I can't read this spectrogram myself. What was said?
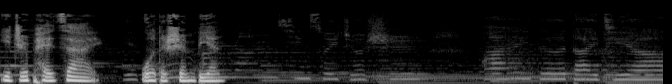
一直陪在我的身边。心碎，这是爱的代价。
